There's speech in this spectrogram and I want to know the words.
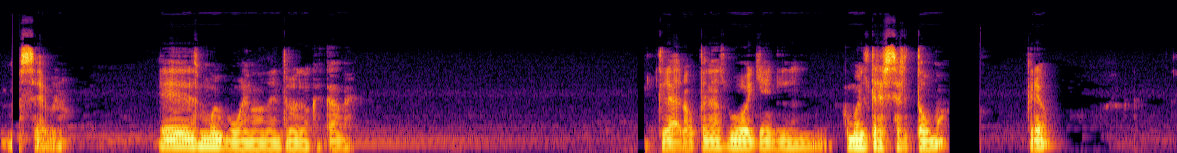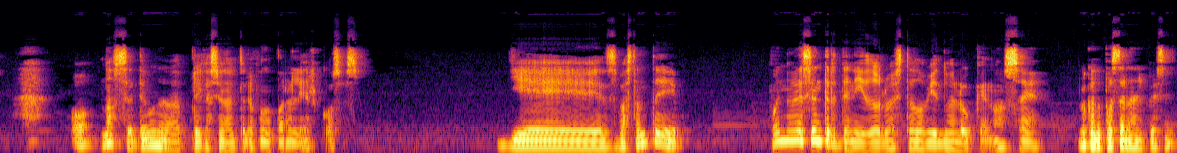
No sé, bro es muy bueno dentro de lo que cabe. Claro, apenas voy en como el tercer tomo, creo. O no sé, tengo una aplicación al teléfono para leer cosas. Y es bastante... Bueno, es entretenido, lo he estado viendo en lo que no sé. Lo que no puedo estar en el PC.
